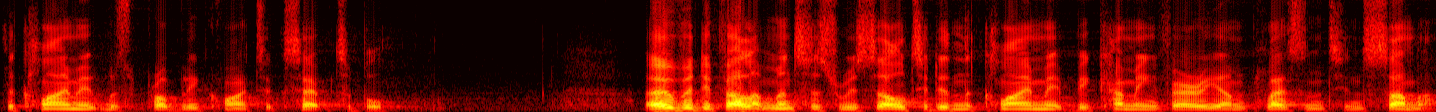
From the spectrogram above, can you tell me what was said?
the climate was probably quite acceptable. Overdevelopment has resulted in the climate becoming very unpleasant in summer.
